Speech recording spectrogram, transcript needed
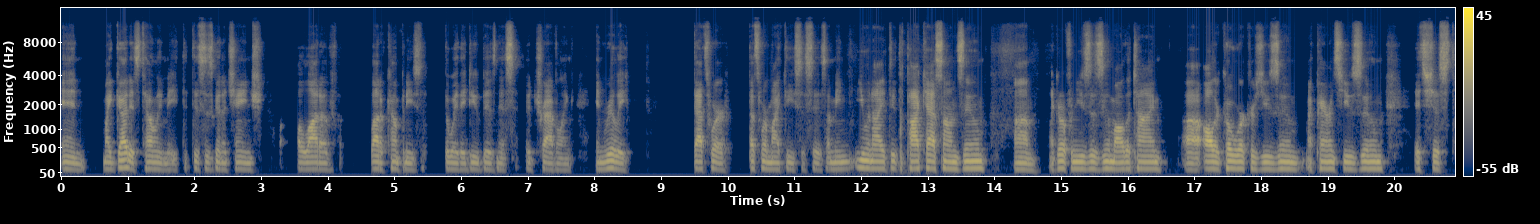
And my gut is telling me that this is going to change a lot of a lot of companies the way they do business and traveling and really that's where that's where my thesis is. I mean you and i do the podcast on zoom. Um, my girlfriend uses zoom all the time. Uh, all her coworkers use zoom. My parents use zoom. It's just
